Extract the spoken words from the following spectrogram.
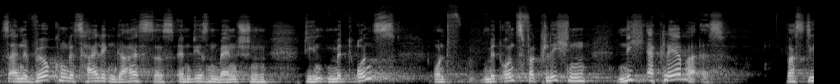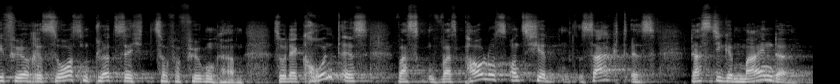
ist eine Wirkung des Heiligen Geistes in diesen Menschen, die mit uns und mit uns verglichen nicht erklärbar ist was die für Ressourcen plötzlich zur Verfügung haben. So der Grund ist, was, was Paulus uns hier sagt, ist, dass die Gemeinde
